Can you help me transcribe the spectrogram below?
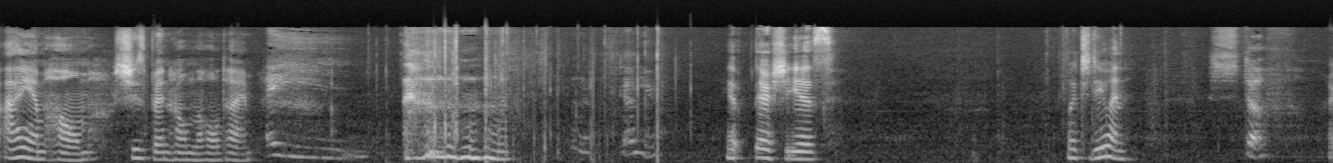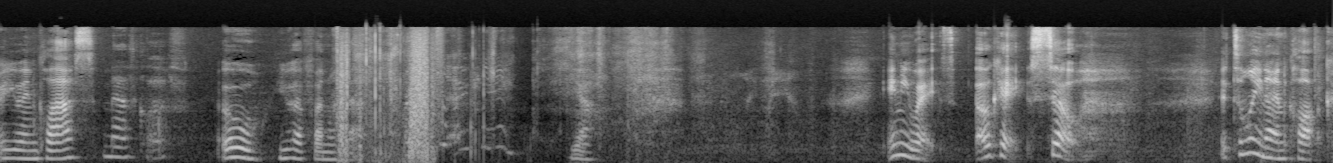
I am home. She's been home the whole time. Hey. Down here. Yep, there she is. What you doing? Stuff. Are you in class? Math class. Oh, you have fun with that. Yeah. Anyways, okay, so it's only nine o'clock.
